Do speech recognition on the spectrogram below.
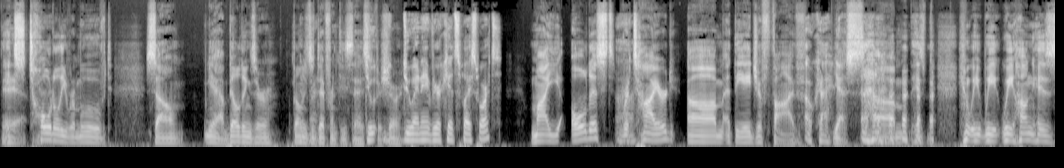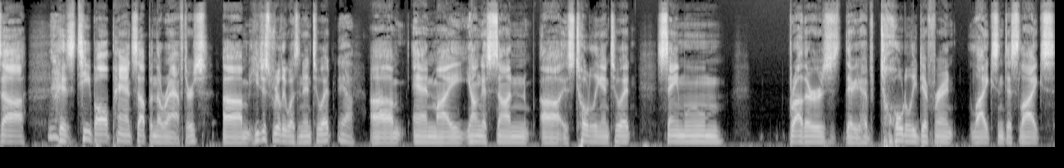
It's totally removed. So yeah buildings are buildings are different these days Do, for sure. do any of your kids play sports? My oldest retired um, at the age of five. Okay. Yes. Um, his, we, we we hung his uh, his t-ball pants up in the rafters. Um, he just really wasn't into it. Yeah. Um, and my youngest son uh, is totally into it. Same room, brothers. They have totally different likes and dislikes.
